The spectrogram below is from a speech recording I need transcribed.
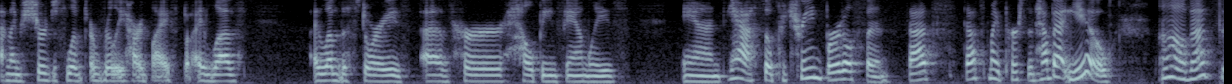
and I'm sure just lived a really hard life, but I love, I love the stories of her helping families and yeah, so Patrine Bertelsen, that's that's my person. How about you? Oh, that's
